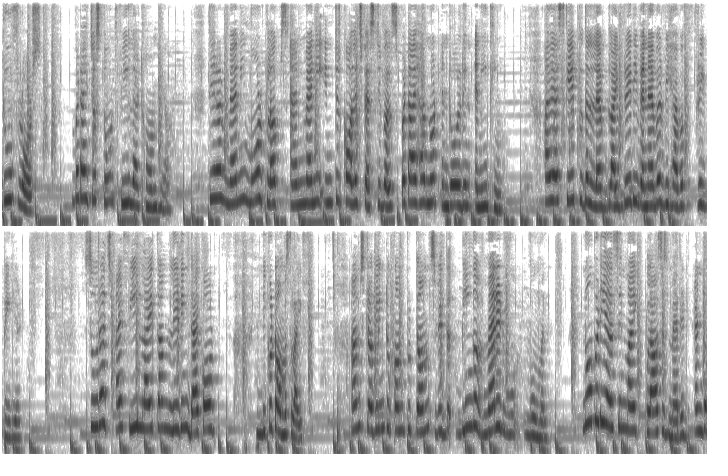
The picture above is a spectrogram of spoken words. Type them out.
two floors. But I just don't feel at home here. There are many more clubs and many inter college festivals, but I have not enrolled in anything. I escape to the lab- library whenever we have a free period. Suraj, I feel like I'm leading dicot- dichotomous life. I'm struggling to come to terms with being a married woman. Nobody else in my class is married, and the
